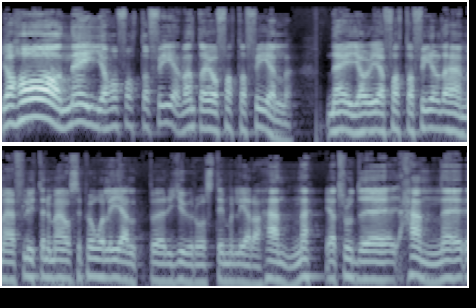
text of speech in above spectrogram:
Jaha, nej jag har fattat fel, vänta jag fattar fel. Nej jag, jag fattar fel det här med flyter ni med oss på eller hjälper djur att stimulera henne? Jag trodde henne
